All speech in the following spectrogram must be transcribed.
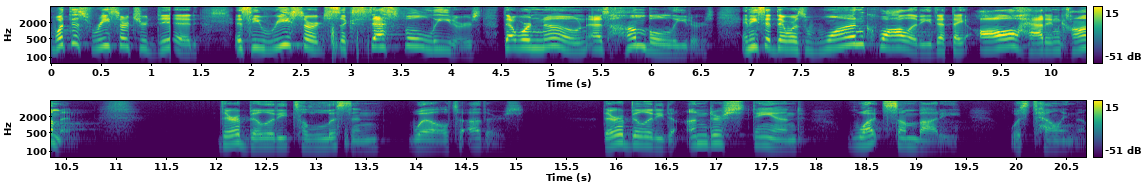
what this researcher did is he researched successful leaders that were known as humble leaders, and he said there was one quality that they all had in common: their ability to listen well to others, their ability to understand what somebody was telling them.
